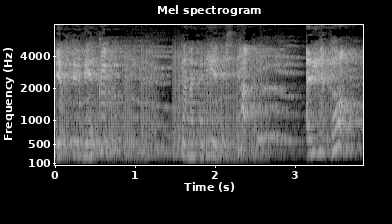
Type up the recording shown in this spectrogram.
ネプトューン役田中理恵でした。ありがとう。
